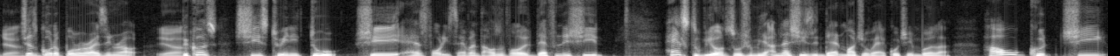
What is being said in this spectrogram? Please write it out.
yeah, just go the polarizing route yeah, because she's 22 she has 47,000 followers definitely she has to be on social media unless she's in that much of an echo chamber lah. How could she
